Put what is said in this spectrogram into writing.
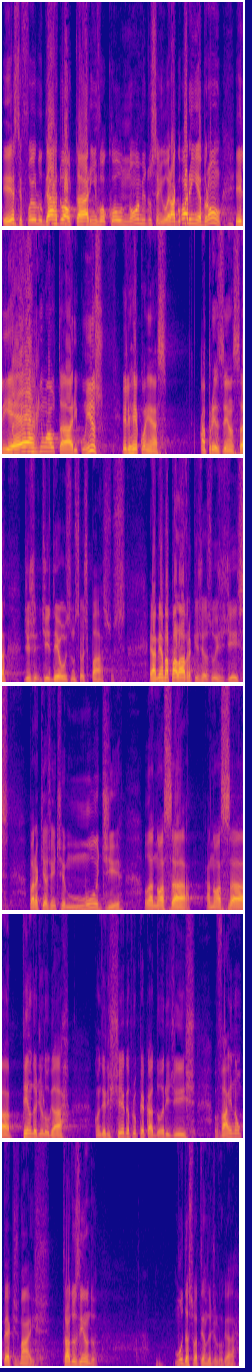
esse foi o lugar do altar e invocou o nome do Senhor. Agora em Hebron, ele ergue um altar e com isso ele reconhece a presença de, de Deus nos seus passos. É a mesma palavra que Jesus diz para que a gente mude a nossa, a nossa tenda de lugar. Quando ele chega para o pecador e diz: vai não peques mais. Traduzindo, muda a sua tenda de lugar.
